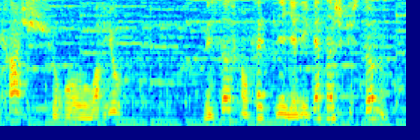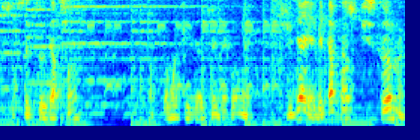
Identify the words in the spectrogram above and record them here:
Crash sur euh, Wario. Mais sauf qu'en fait, il y a des personnages custom sur cette version. c'est pas moi qui les ai d'accord, mais je veux dire, il y a des personnages custom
